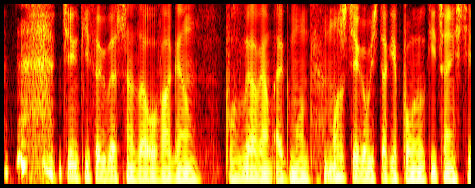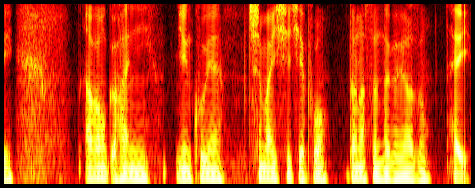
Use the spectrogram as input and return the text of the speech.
Dzięki serdeczne za uwagę. Pozdrawiam Egmont. Możecie robić takie pomyłki częściej. A wam kochani dziękuję. Trzymajcie się ciepło. Do następnego razu. Hej!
